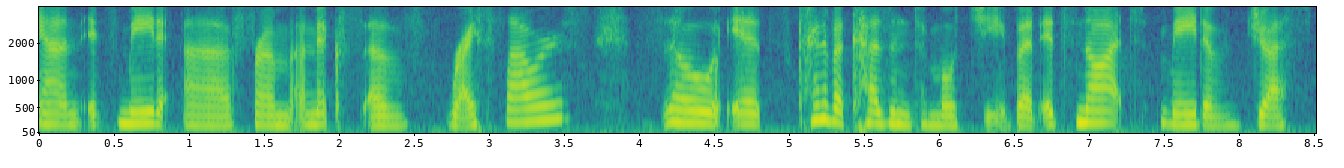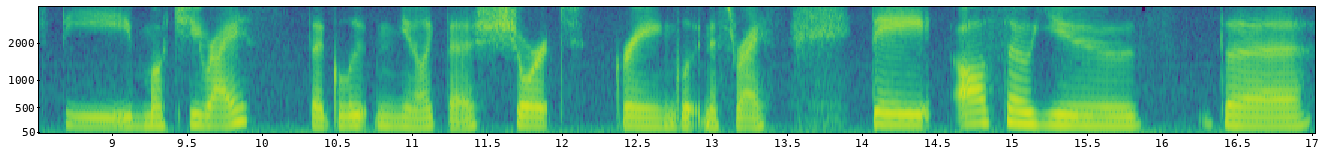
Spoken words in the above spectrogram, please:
and it's made uh, from a mix of rice flours. So it's kind of a cousin to mochi, but it's not made of just the mochi rice, the gluten, you know, like the short grain glutinous rice. They also use the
